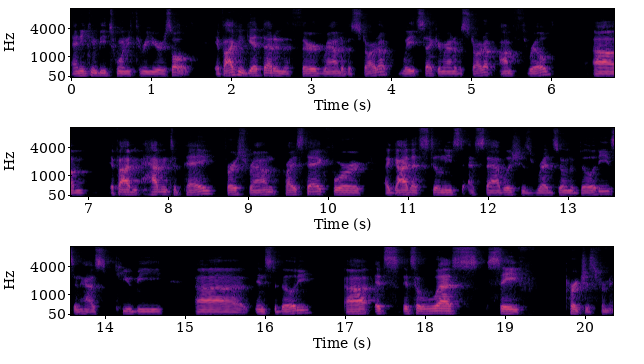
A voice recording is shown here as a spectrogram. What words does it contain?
and he can be 23 years old. If I can get that in the third round of a startup, late second round of a startup, I'm thrilled. Um, if I'm having to pay first round price tag for a guy that still needs to establish his red zone abilities and has QB uh, instability, uh, it's it's a less safe purchase for me.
